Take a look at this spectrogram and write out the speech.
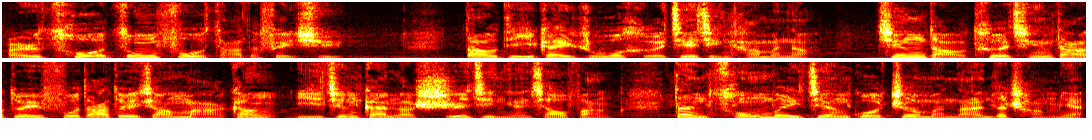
而错综复杂的废墟，到底该如何接近他们呢？青岛特勤大队副大队长马刚已经干了十几年消防，但从未见过这么难的场面。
